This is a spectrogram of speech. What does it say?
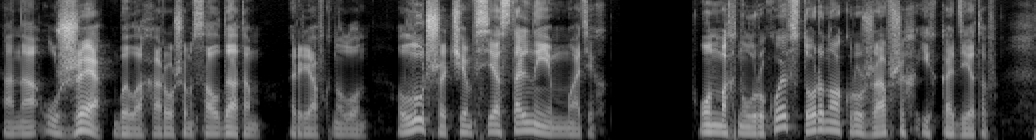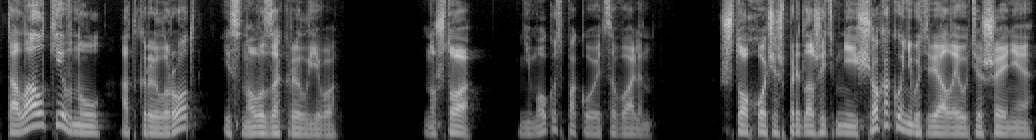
«Она уже была хорошим солдатом», — рявкнул он. «Лучше, чем все остальные, мать их». Он махнул рукой в сторону окружавших их кадетов. Талал кивнул, открыл рот и снова закрыл его. «Ну что?» — не мог успокоиться Вален. «Что, хочешь предложить мне еще какое-нибудь вялое утешение?»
